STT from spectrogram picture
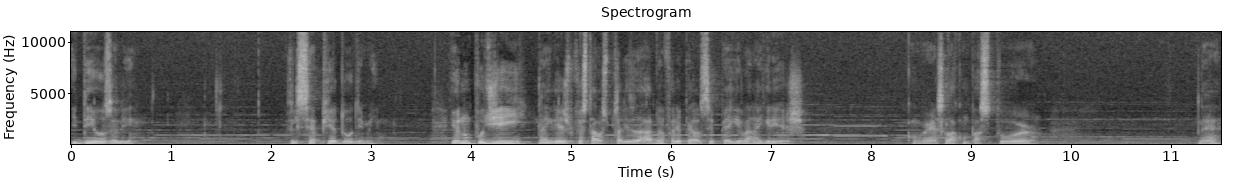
e Deus ali. Ele se apiedou de mim. Eu não podia ir na igreja porque eu estava hospitalizado, eu falei para ela, você pega e vai na igreja. Conversa lá com o pastor, né?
